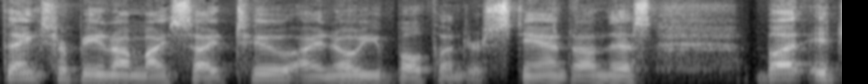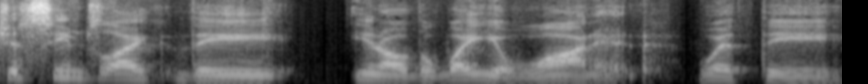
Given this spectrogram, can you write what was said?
thanks for being on my side too. I know you both understand on this, but it just seems like the you know the way you want it with the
